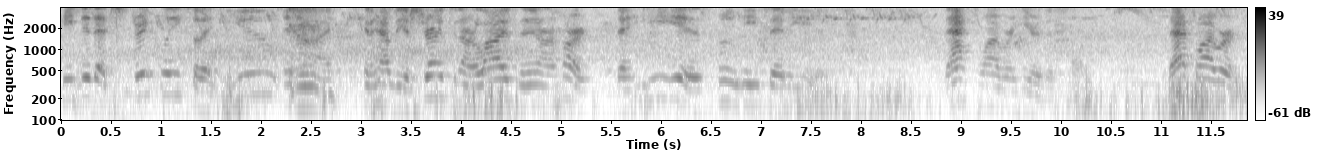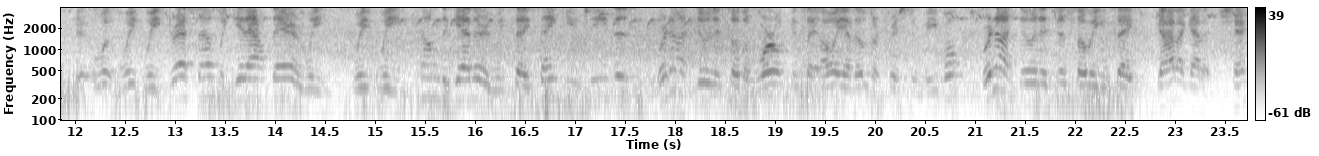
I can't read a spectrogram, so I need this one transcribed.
He did that strictly so that you and I can have the assurance in our lives and in our heart that he is whom he said he is. That's why we're here this morning. That's why we're we, we dress up, we get out there, and we, we we come together and we say, "Thank you, Jesus." We're not doing it so the world can say, "Oh yeah, those are Christian people." We're not doing it just so we can say, "God, I got a check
